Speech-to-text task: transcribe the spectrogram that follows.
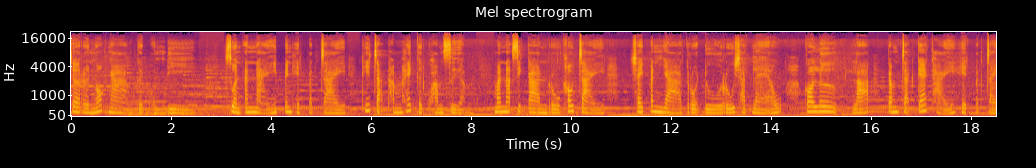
เจริญงอกงามเกิดผลดี ส่วนอันไหนเป็นเหตุปัจจัย ที่จะทำให้เกิดความเสื่อมมนสิการรู้เข้าใจ ใช้ปัญญาตรวจดูรู้ชัดแล้ว ก็เลิกละกำจัดแก้ไขเหตุปัจจัย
